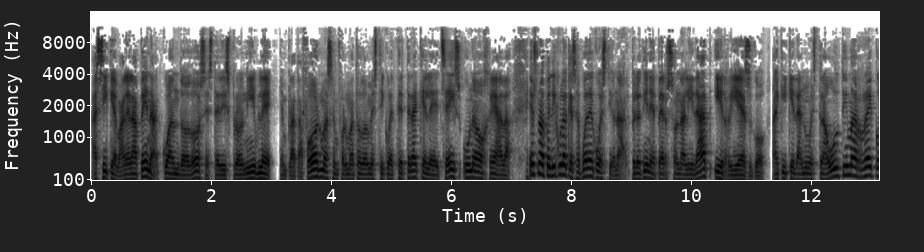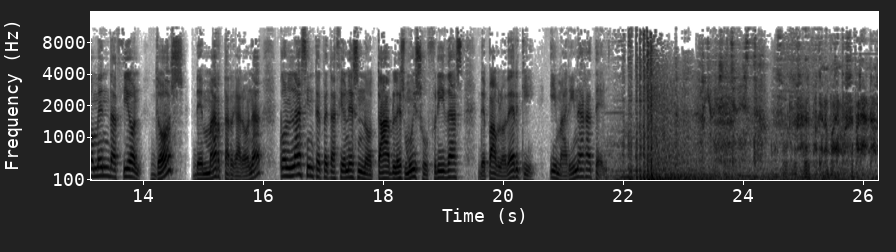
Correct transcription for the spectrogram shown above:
Así que vale la pena, cuando dos esté disponible en plataformas, en formato doméstico, etcétera, que le echéis una ojeada. Es una película que se puede cuestionar, pero tiene personalidad y riesgo. Aquí queda nuestra última recomendación. Dos de Marta Argarona, con las interpretaciones notables, muy sufridas, de Pablo Derqui y Marina Gatel. ¿Por qué no podemos separarnos.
